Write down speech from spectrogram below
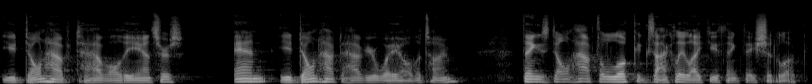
you don't have to have all the answers. And you don't have to have your way all the time. Things don't have to look exactly like you think they should look.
